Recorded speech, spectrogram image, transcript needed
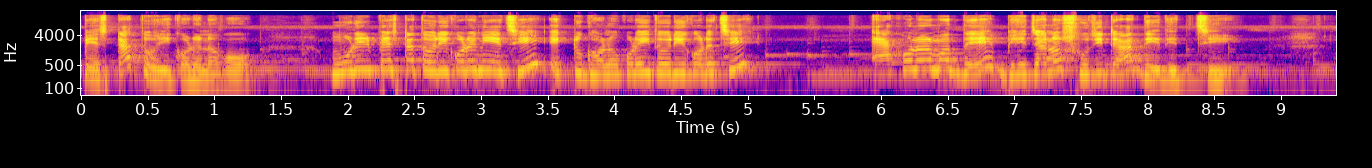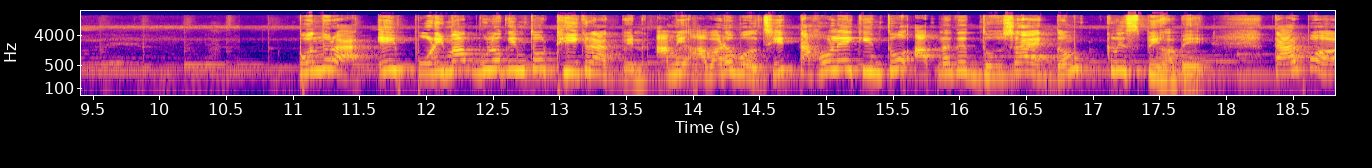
পেস্টটা তৈরি করে নেব। মুড়ির পেস্টটা তৈরি করে নিয়েছি, একটু ঘন করেই তৈরি করেছি। এখন ওর মধ্যে ভেজানো সুজিটা দিয়ে দিচ্ছি। বন্ধুরা, এই পরিমাপগুলো কিন্তু ঠিক রাখবেন। আমি আবারও বলছি, তাহলেই কিন্তু আপনাদের ধোসা একদম ক্রিস্পি হবে। তারপর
